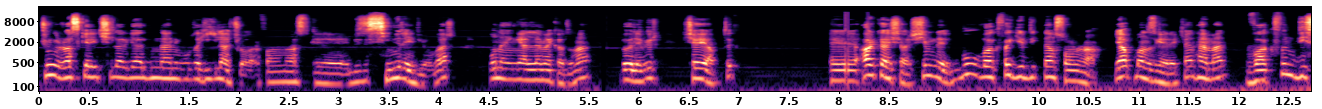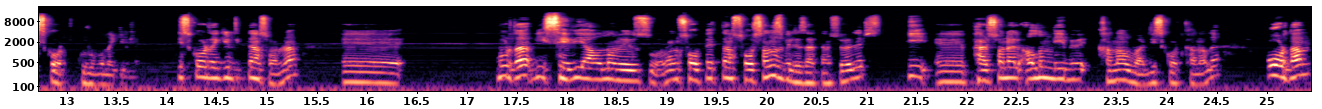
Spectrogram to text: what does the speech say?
Çünkü rastgele kişiler geldiğinde hani burada hile açıyorlar falan e, bizi sinir ediyorlar. Bunu engellemek adına böyle bir şey yaptık. Ee, arkadaşlar şimdi bu vakfa girdikten sonra yapmanız gereken hemen vakfın Discord grubuna girmek. Discord'a girdikten sonra ee, burada bir seviye alma mevzusu var. Onu sohbetten sorsanız bile zaten söyleriz. Bir e, personel alım diye bir kanal var Discord kanalı. Oradan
